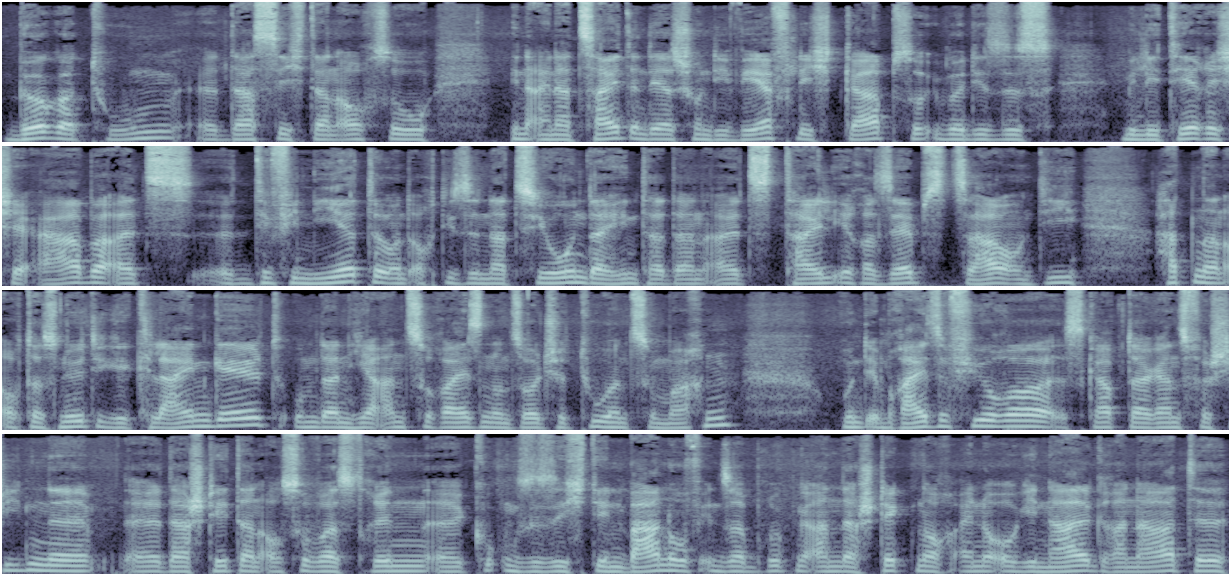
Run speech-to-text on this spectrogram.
Bürgertum, äh, das sich dann auch so in einer Zeit, in der es schon die Wehrpflicht gab, so über dieses militärische Erbe als äh, definierte und auch diese Nation dahinter dann als Teil ihrer selbst sah. Und die hatten dann auch das nötige Kleingeld, um dann hier anzureisen und solche Touren zu machen. Und im Reiseführer, es gab da ganz verschiedene, äh, da steht dann auch sowas drin, äh, gucken Sie sich den Bahnhof in Saarbrücken an, da steckt noch eine Originalgranate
